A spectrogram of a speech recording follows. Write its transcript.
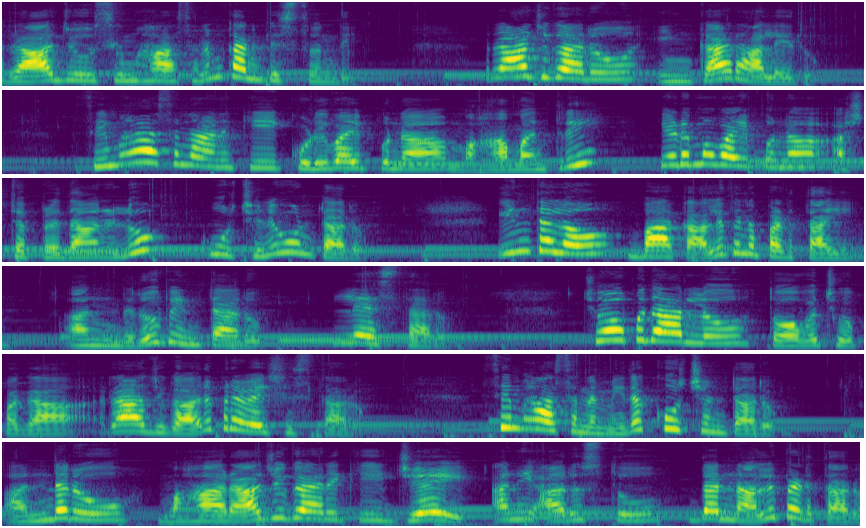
రాజు సింహాసనం కనిపిస్తుంది. రాజుగారు ఇంకా రాలేదు. సింహాసనానికి కుడివైపున మహామంత్రి ఎడమవైపున అష్టప్రధానులు కూర్చుని ఉంటారు. ఇంతలో బాకాలు వినపడతాయి. అందరూ వింటారు లేస్తారు. చోపుదారులు తోవచూపగా రాజుగారు ప్రవేశిస్తారు. సింహాసనం మీద కూర్చుంటారు. అందరూ మహారాజు గారికి జై అని అరుస్తూ దన్నాలు పెడతారు.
